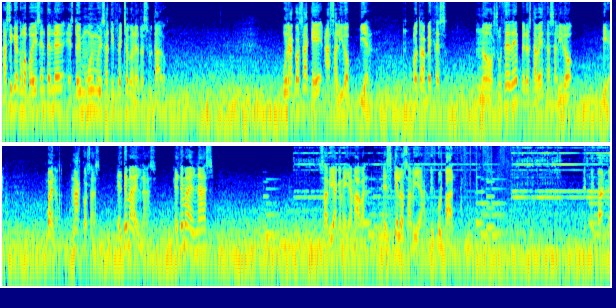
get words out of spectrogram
Así que como podéis entender, estoy muy muy satisfecho con el resultado. Una cosa que ha salido bien. Otras veces no sucede, pero esta vez ha salido bien. Bueno, más cosas. El tema del NAS. El tema del NAS... Sabía que me llamaban. Es que lo sabía. Disculpad. Disculpadme.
